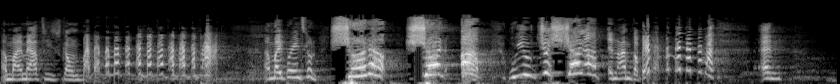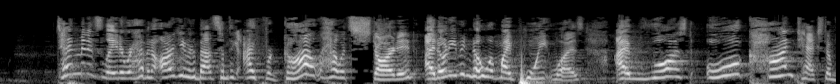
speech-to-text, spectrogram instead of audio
And my mouth is going, and my brain's going, shut up, shut up, will you just shut up? And I'm going, and 10 minutes later, we're having an argument about something. I forgot how it started. I don't even know what my point was. I've lost all context of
